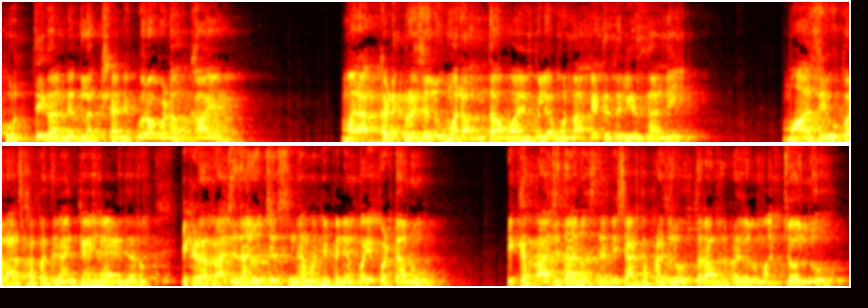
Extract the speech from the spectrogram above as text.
పూర్తిగా నిర్లక్ష్యానికి గురవ్వడం ఖాయం. మరి అక్కడి ప్రజలు మరి అంత అమాయకులేమో నాకైతే తెలియదు కానీ మాజీ ఉపరాష్ట్రపతి వెంకయ్య నాయుడు గారు ఇక్కడ రాజధాని వచ్చేస్తుందేమో అని చెప్పి నేను భయపడ్డాను. ఇక్కడ రాజధాని వస్తే విశాఖ ప్రజలు ఉత్తరాంధ్ర ప్రజలు మంచోళ్ళు.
